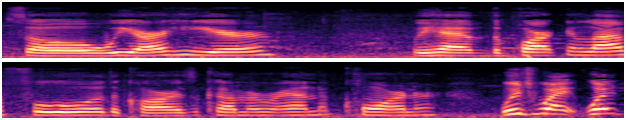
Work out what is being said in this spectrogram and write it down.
So we are here. We have the parking lot full. The cars are coming around the corner. Which way? What?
